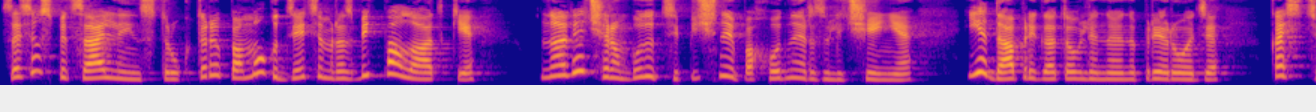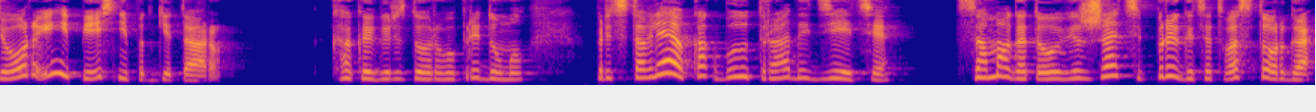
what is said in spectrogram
Затем специальные инструкторы помогут детям разбить палатки. Ну а вечером будут типичные походные развлечения. Еда, приготовленная на природе, костер и песни под гитару. Как Игорь здорово придумал. Представляю, как будут рады дети. Сама готова визжать и прыгать от восторга.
